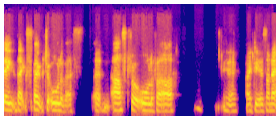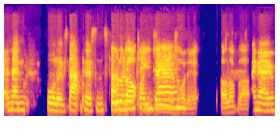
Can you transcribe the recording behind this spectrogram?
they like spoke to all of us and asked for all of our, you know, ideas on it. And then all of that person's All about came ideas down. on it. I love that. I know.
